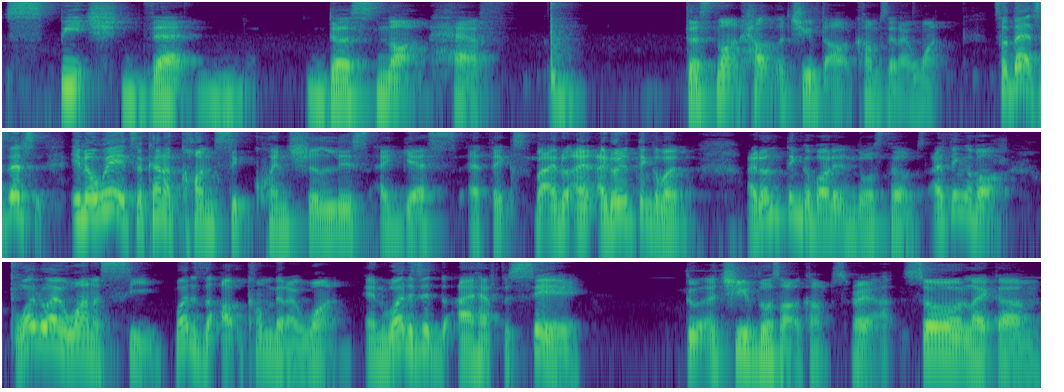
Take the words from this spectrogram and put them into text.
speech that does not have does not help achieve the outcomes that i want. So that's that's in a way it's a kind of consequentialist i guess ethics but i don't i don't think about i don't think about it in those terms. I think about what do i want to see? What is the outcome that i want? And what is it i have to say to achieve those outcomes right? So like um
